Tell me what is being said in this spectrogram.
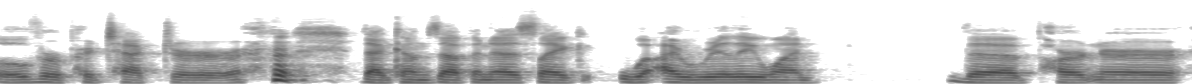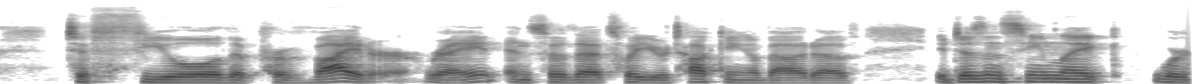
overprotector that comes up in us like i really want the partner to fuel the provider right and so that's what you're talking about of it doesn't seem like we're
